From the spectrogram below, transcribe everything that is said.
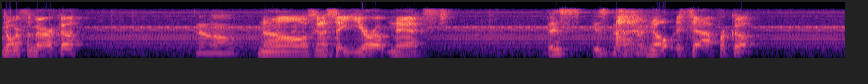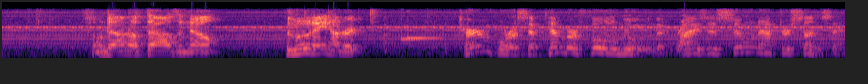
North America? No, No, I was gonna say Europe next. This is the. Ah, nope, it's Africa. So I'm down to a thousand now. The moon 800. Term for a September full moon that rises soon after sunset,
